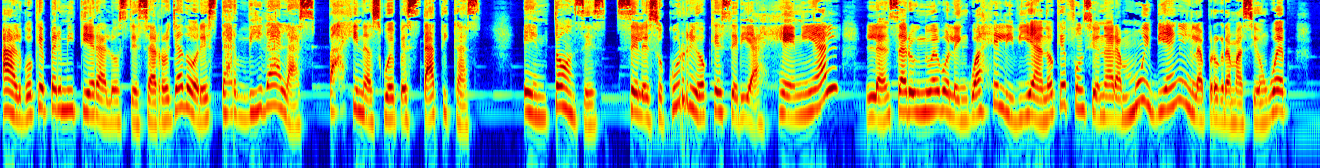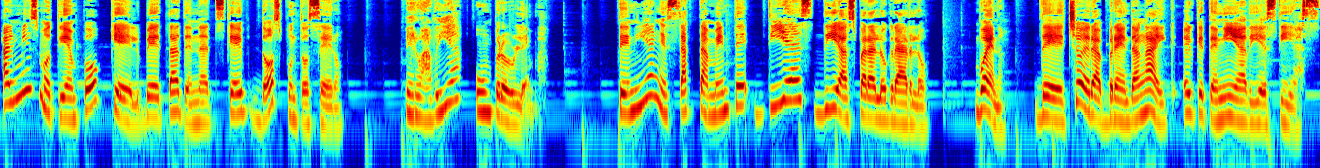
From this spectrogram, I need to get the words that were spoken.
algo que permitiera a los desarrolladores dar vida a las páginas web estáticas. Entonces, se les ocurrió que sería genial lanzar un nuevo lenguaje liviano que funcionara muy bien en la programación web, al mismo tiempo que el beta de Netscape 2.0. Pero había un problema. Tenían exactamente 10 días para lograrlo. Bueno, de hecho, era Brendan Ike el que tenía 10 días.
